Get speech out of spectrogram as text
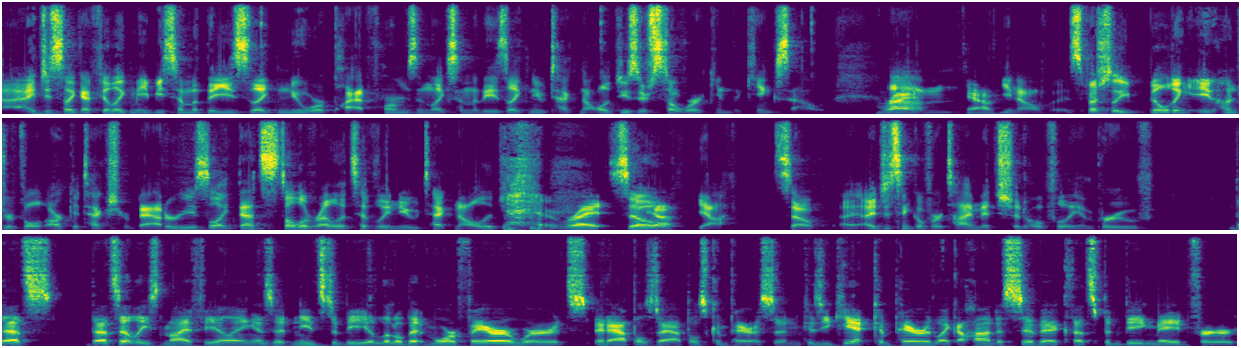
I just like I feel like maybe some of these like newer platforms and like some of these like new technologies are still working the kinks out. Right. Um, yeah. You know, especially building 800 volt architecture batteries, like that's still a relatively new technology. right. So yeah. yeah. So I, I just think over time it should hopefully improve. That's that's at least my feeling is it needs to be a little bit more fair where it's an apples to apples comparison because you can't compare like a Honda Civic that's been being made for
